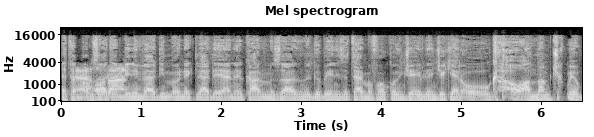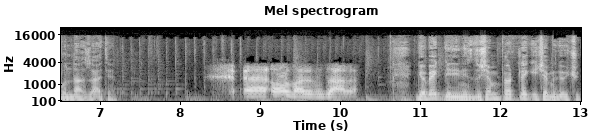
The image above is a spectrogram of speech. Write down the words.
E tamam Ee, zaten o da- benim verdiğim örneklerde yani karnınız ağrıdığında göbeğinize termofor koyunca evlenecek yani o, o, o anlam çıkmıyor bundan zaten. E, olmadı Muzo abi. Göbek dediğiniz dışa mı pörtlek içe mi göçük?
